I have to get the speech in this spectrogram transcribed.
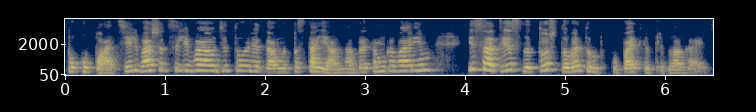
покупатель, ваша целевая аудитория, да, мы постоянно об этом говорим, и, соответственно, то, что в этом покупателю предлагаете.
